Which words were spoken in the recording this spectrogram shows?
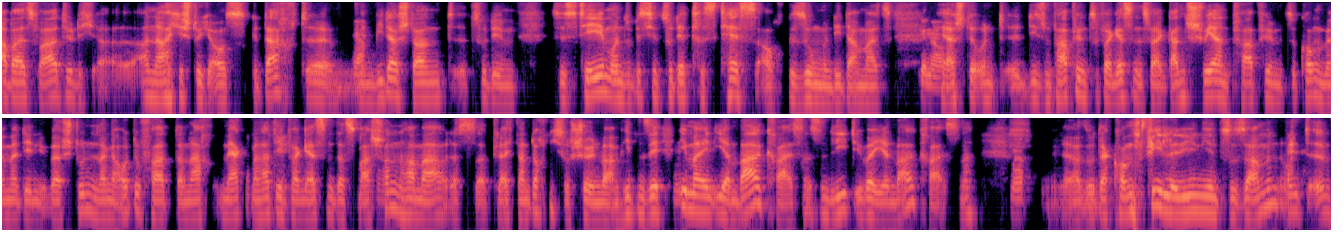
Aber es war natürlich äh, anarchisch durchaus gedacht, äh, ja. im Widerstand äh, zu dem System und so ein bisschen zu der Tristesse auch gesungen, die damals genau. herrschte. Und äh, diesen Farbfilm zu vergessen, es war ganz schwer, einen Farbfilm zu kommen. Wenn man den über stundenlange Autofahrt danach merkt, man hat ihn vergessen, das war schon ein Hammer, das äh, vielleicht dann doch nicht so schön war. Am Hiddensee, mhm. immer in ihrem Wahlkreis. Ne? Das ist ein Lied über ihren Wahlkreis. Ne? Ja. Also da kommen viele Linien zusammen und äh,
